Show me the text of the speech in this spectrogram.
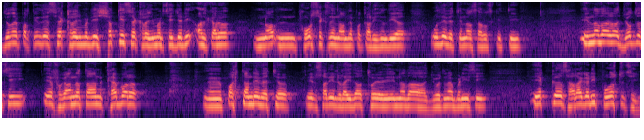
ਜਦੋਂ ਭਰਤੀ ਹੁੰਦੇ, ਸਿੱਖ ਰੈਜੀਮੈਂਟ ਦੀ 36 ਸਿੱਖ ਰੈਜੀਮੈਂਟ ਸੀ, ਜਿਹੜੀ ਅੱਜ ਕੱਲ੍ਹ ਫੋਰ ਸਿੱਖ ਦੇ ਨਾਮ ਤੇ ਪਕਾਰੀ ਜਾਂਦੀ ਆ, ਉਹਦੇ ਵਿੱਚ ਇਹਨਾਂ ਸਰਵਿਸ ਕੀਤੀ। ਇਹਨਾਂ ਦਾ ਜਿਹੜਾ ਯੁੱਧ ਸੀ, ਇਹ ਅਫਗਾਨਿਸਤਾਨ, ਖੈਬਰ ਪਾਕਿਸਤਾਨ ਦੇ ਵਿੱਚ ਇਹ ਸਾਰੀ ਲੜਾਈ ਦਾ ਉੱਥੋਂ ਇਹਨਾਂ ਦਾ ਯੋਜਨਾ ਬਣੀ ਸੀ। ਇੱਕ ਸਾਰਾਗੜੀ ਪੋਸਟ ਸੀ।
